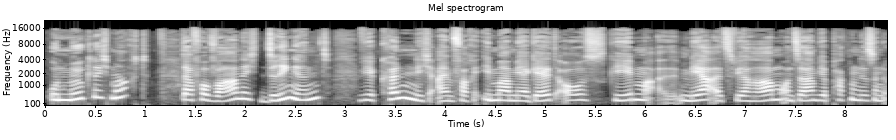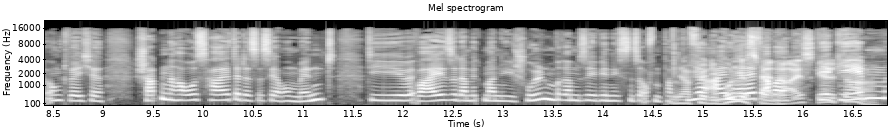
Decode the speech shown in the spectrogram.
unmöglich macht. Davor warne ich dringend. Wir können nicht einfach immer mehr Geld ausgeben, mehr als wir haben und sagen, wir packen das in irgendwelche Schattenhaushalte. Das ist ja im Moment die Weise, damit man die Schuldenbremse wenigstens auf dem Papier ja, einhält. Aber wir geben,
